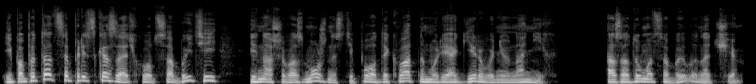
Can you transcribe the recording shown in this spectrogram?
и попытаться предсказать ход событий и наши возможности по адекватному реагированию на них. А задуматься было над чем.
